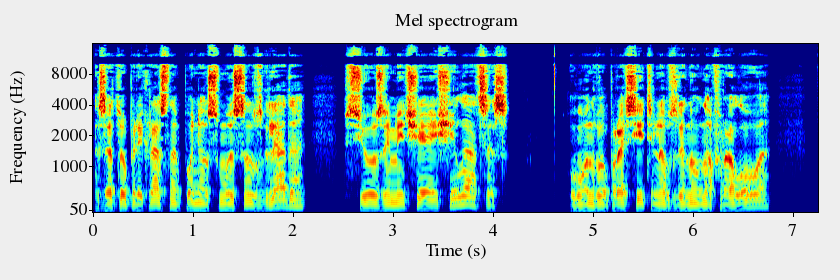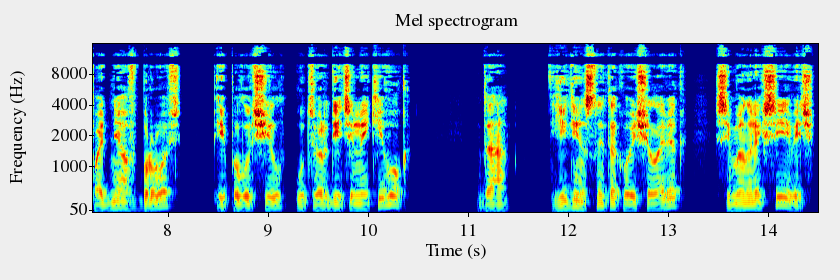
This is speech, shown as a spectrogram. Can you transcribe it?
Зато прекрасно понял смысл взгляда все замечающий Лацис. Он вопросительно взглянул на Фролова, подняв бровь и получил утвердительный кивок. Да, единственный такой человек — Семен Алексеевич,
